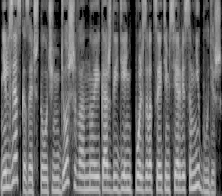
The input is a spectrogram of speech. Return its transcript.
Нельзя сказать, что очень дешево, но и каждый день пользоваться этим сервисом не будешь.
